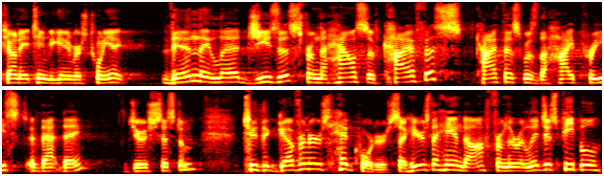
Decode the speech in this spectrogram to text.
John 18, beginning verse 28. Then they led Jesus from the house of Caiaphas. Caiaphas was the high priest of that day, Jewish system, to the governor's headquarters. So here's the handoff from the religious people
